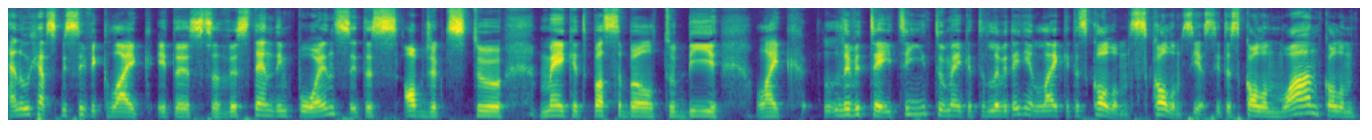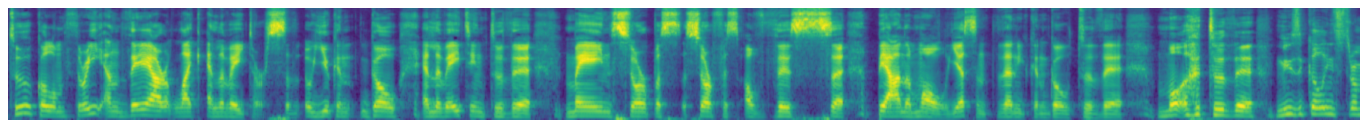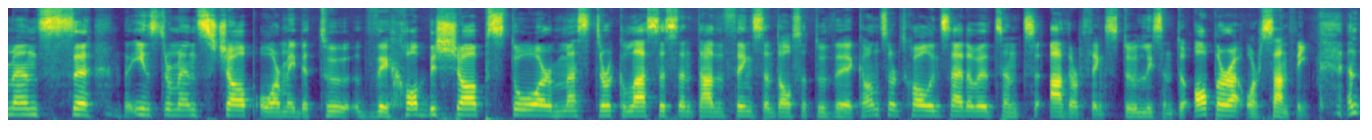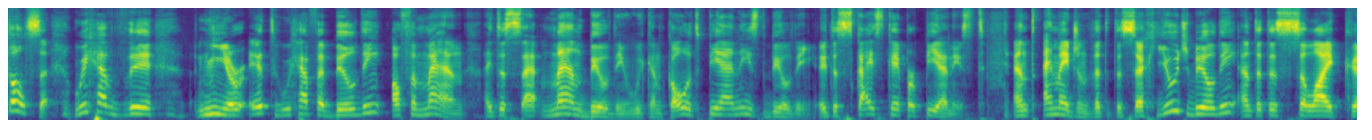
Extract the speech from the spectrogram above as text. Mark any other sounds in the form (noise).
and we have specific like it is the standing points it is objects to make it possible to be like levitating to make it levitating like it is columns columns yes. It is column 1 column 2 column 3 and they are like elevators. So you can go elevating to the main surface surface of this uh, piano mall yes and then you can go to the (laughs) to the musical instruments uh, instruments shop or maybe to the hobby shop, store, master classes and other things, and also to the concert hall inside of it and other things to listen to opera or something. And also, we have the near it, we have a building of a man. It is a man building, we can call it pianist building. It is skyscraper pianist. And imagine that it is a huge building and it is like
